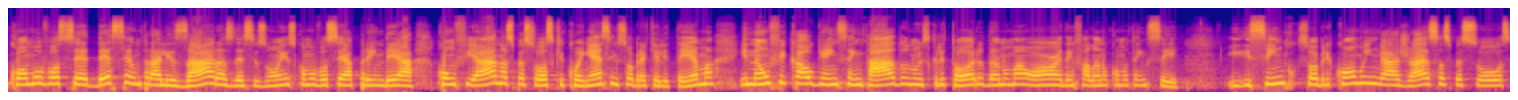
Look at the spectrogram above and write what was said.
Como você descentralizar as decisões, como você aprender a confiar nas pessoas que conhecem sobre aquele tema e não ficar alguém sentado no escritório dando uma ordem, falando como tem que ser. E, sim sobre como engajar essas pessoas,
